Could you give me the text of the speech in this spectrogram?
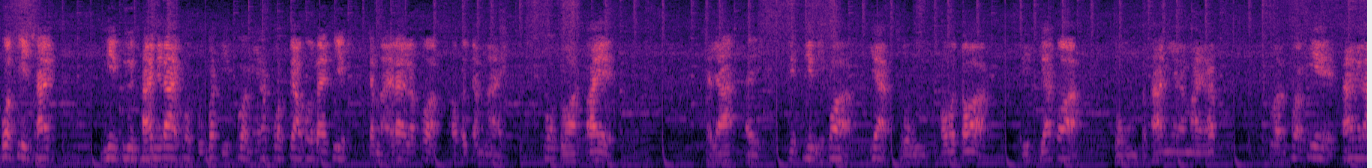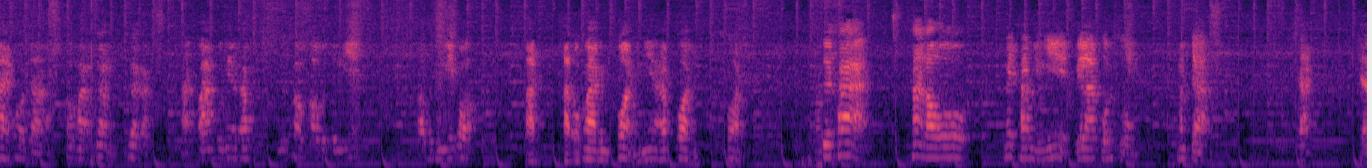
พวกที่ใช้นี่คือใช้ไม่ได้พวกถุงพลาสติกพวกนี้นะพวกแก้วพวกอะไรที่จำหน่ายได้แล้วก็เอาไปจำหน่ายพวกหลอดไฟ ขยะไอ้ติดที่ก็แยกส่งอบจติดเชื้อก็ส่งสถานีอนามัยครับ ส่วนพวกที่ใช้ไม่ได้ก็จะเข้ามาเครื่องเครื่องอัดฟางตรงนี้ครับคือเข้าเข้าไปตรงนี้ เข้าไปตรงนี้ก็อัดอัดออกมาเป็นก้อนอย่างนี้ครับก้อนก้อนคือถ้าถ้าเราไม่ทำอย่างนี้ เวลาขนส่งมันจะจะจะ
